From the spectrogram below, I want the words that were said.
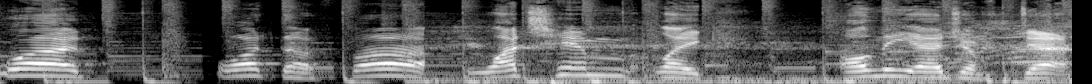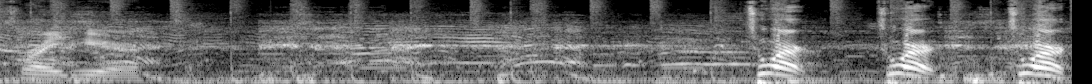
what? What the fuck? Watch him, like, on the edge of death right here. Twerk! Twerk! Twerk!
